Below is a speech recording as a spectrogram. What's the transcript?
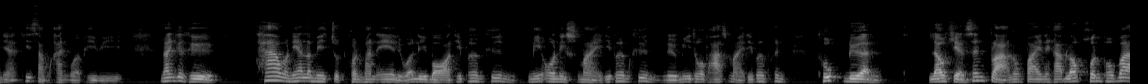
เนี่ยที่สำคัญกว่า PV นั่นก็คือถ้าวันนี้เรามีจุดคนพัน A หรือว่ารีบอ n ที่เพิ่มขึ้น มี Onyx ใหม่ที่เพิ่มขึ้น หรือมีโทพาสใหม่ที่เพิ่มขึ้นทุกเดือน เราเขียนเส้นปลาลงไปนะครับแล้วค้นพบว่า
